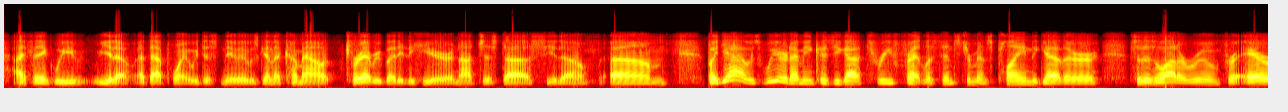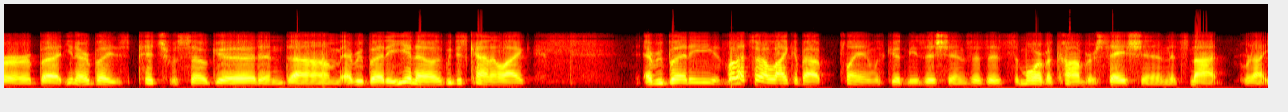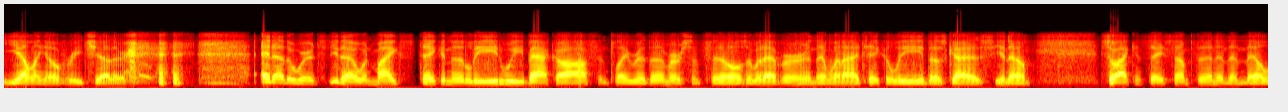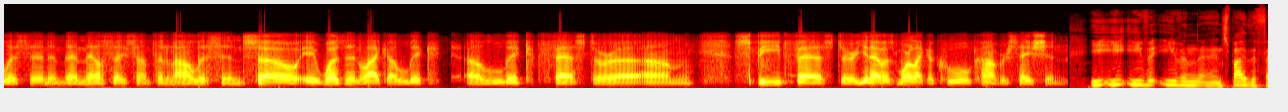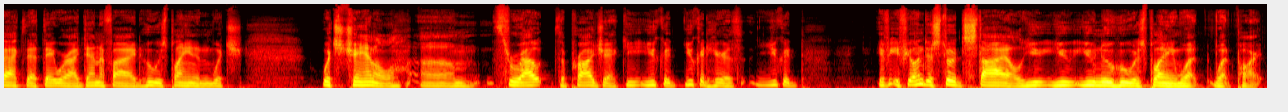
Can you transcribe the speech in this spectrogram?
I think we, you know, at that point we just knew it was going to come out for everybody to hear, not just us, you know. Um, but yeah, it was weird. I mean, because you got three fretless instruments playing together, so there's a lot of room for error. But you know, everybody's pitch was so good, and um, everybody, you know, we just kind of like everybody well that's what i like about playing with good musicians is it's more of a conversation it's not we're not yelling over each other in other words you know when mike's taking the lead we back off and play rhythm or some fills or whatever and then when i take a lead those guys you know so I can say something and then they'll listen and then they'll say something and I'll listen. So it wasn't like a lick a lick fest or a um speed fest or you know, it was more like a cool conversation. Even even in spite of the fact that they were identified who was playing in which which channel um, throughout the project, you, you could you could hear you could if if you understood style, you you you knew who was playing what what part.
